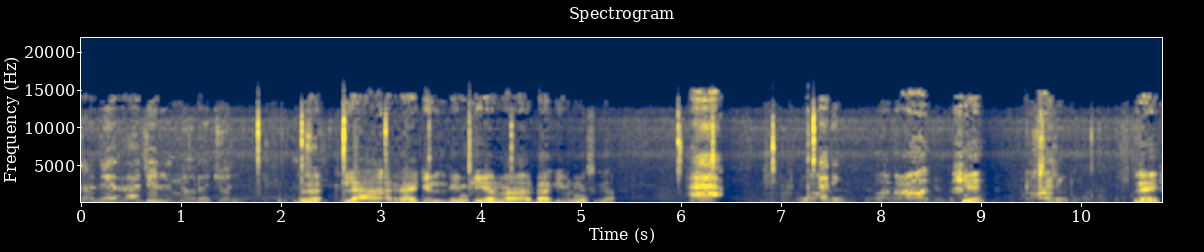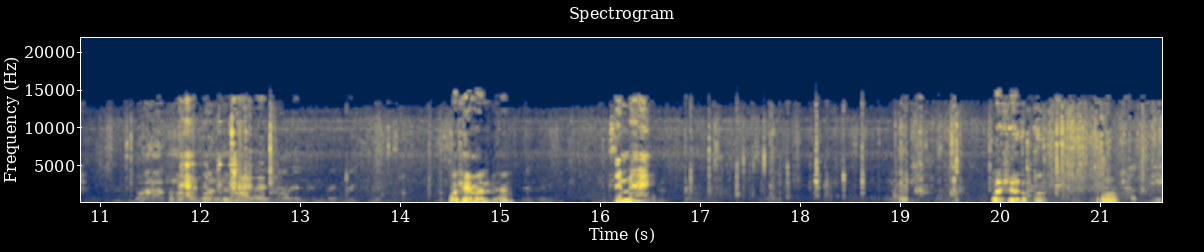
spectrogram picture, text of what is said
كان الراجل انه رجل. لا لا الراجل اللي يمشي الماء الباقي بالمسقى. ها. شري. شي؟ شري. ليش؟ هذا من هذا وش يعمل بهن؟ زمهن إيش نبغى آه حقي.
